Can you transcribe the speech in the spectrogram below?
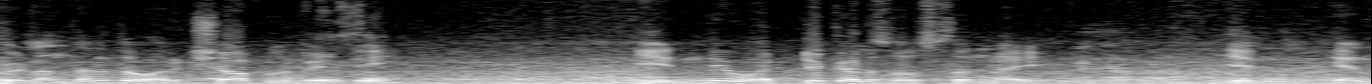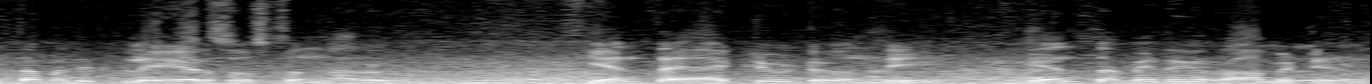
వీళ్ళందరితో వర్క్షాపులు పెట్టి ఎన్ని వర్టికల్స్ వస్తున్నాయి ఎన్ ఎంతమంది ప్లేయర్స్ వస్తున్నారు ఎంత యాక్టివిటీ ఉంది ఎంత మీ దగ్గర రా మెటీరియల్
